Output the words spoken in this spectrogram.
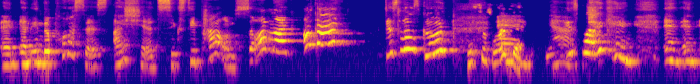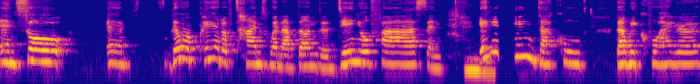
And and in the process, I shed 60 pounds. So I'm like, okay, this looks good. This is working. yeah. It's working. And and and so and there were a period of times when I've done the Daniel fast and mm. anything that could that require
